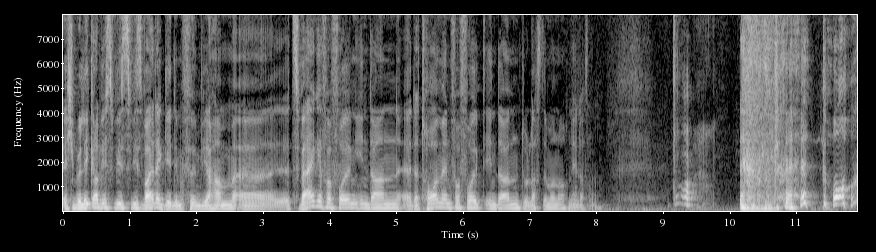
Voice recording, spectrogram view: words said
Ich überlege gerade, wie es weitergeht im Film. Wir haben äh, Zwerge verfolgen ihn dann, äh, der Torman verfolgt ihn dann. Du lachst immer noch? Nee, lass noch. Doch!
